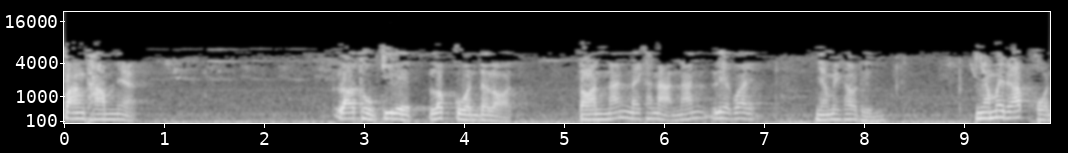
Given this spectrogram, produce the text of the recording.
ฟังธรรมเนี่ย เราถูกกิเลสรบกวนตลอด ตอนนั้นในขณะนั้นเรียกว่ายังไม่เข้าถึง ยังไม่รับผล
